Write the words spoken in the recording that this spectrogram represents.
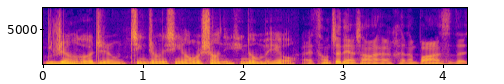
任何这种竞争心啊或上进心都没有。哎，从这点上来看，可能 Barnes 的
